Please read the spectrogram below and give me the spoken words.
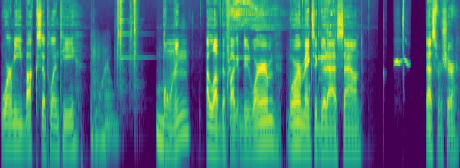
Wormy bucks aplenty. Boing. I love the fucking dude. Worm. Worm makes a good ass sound. That's for sure.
